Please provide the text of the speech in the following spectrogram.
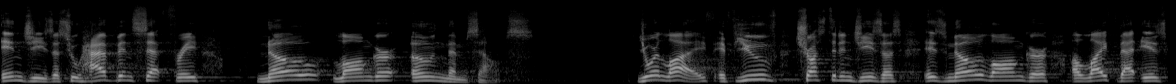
in Jesus, who have been set free, no longer own themselves. Your life, if you've trusted in Jesus, is no longer a life that is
